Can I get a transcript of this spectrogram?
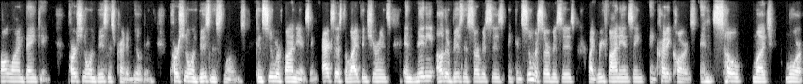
online banking, personal and business credit building, personal and business loans, consumer financing, access to life insurance, and many other business services and consumer services like refinancing and credit cards and so much more.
